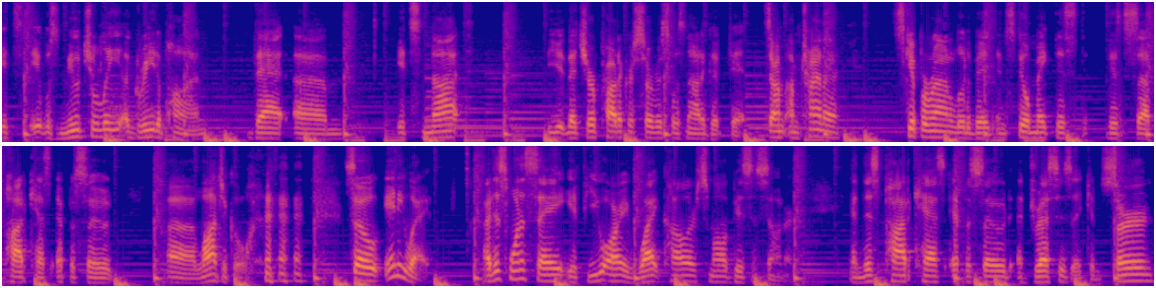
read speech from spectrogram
it's it was mutually agreed upon that um, it's not that your product or service was not a good fit. So I'm, I'm trying to skip around a little bit and still make this this uh, podcast episode uh, logical. so anyway, I just want to say if you are a white collar small business owner and this podcast episode addresses a concern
